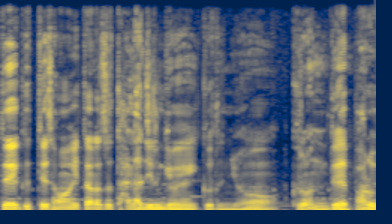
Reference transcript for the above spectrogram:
그때 그때 상황에 따라서 달라지는 경향이 있거든요. 그런데 바로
